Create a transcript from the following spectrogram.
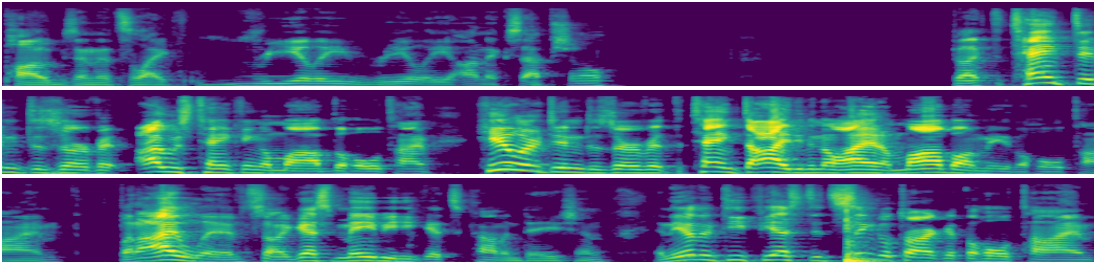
pugs and it's like really, really unexceptional? Be like, the tank didn't deserve it. I was tanking a mob the whole time. Healer didn't deserve it. The tank died even though I had a mob on me the whole time. But I lived, so I guess maybe he gets commendation. And the other DPS did single target the whole time,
